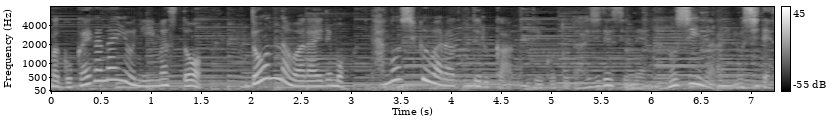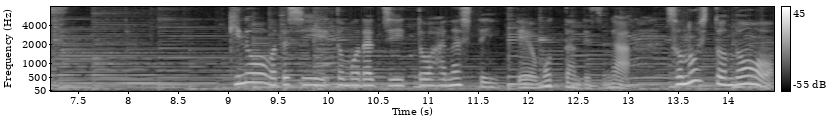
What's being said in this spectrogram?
まあ、誤解がないように言いますとどんな笑いでも楽しく笑ってるかっていうこと大事ですよね。楽しいならよしです。昨日私友達と話していて思ったんですがその人の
